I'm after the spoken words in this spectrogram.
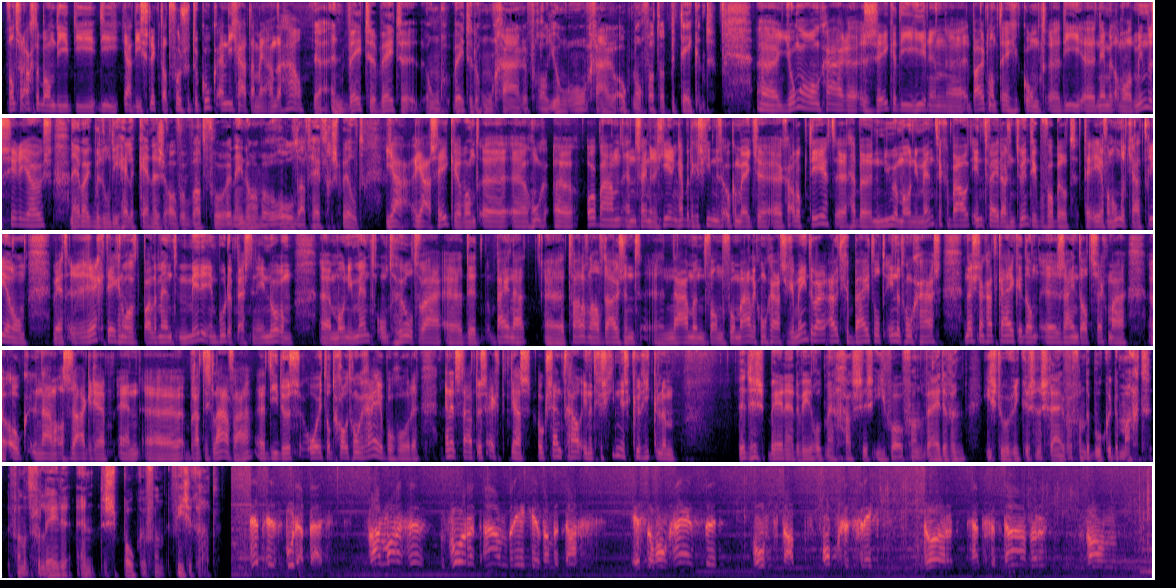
Want zijn achterban die, die, die, ja, die slikt dat voor zoete koek en die gaat daarmee aan de haal. Ja, en weten, weten, weten de Hongaren, vooral jonge Hongaren, ook nog wat dat betekent? Eh jonge Hongaren, zeker die hier in eh, het buitenland tegenkomt, eh, die nemen het allemaal wat minder serieus. Nee, maar ik bedoel die hele kennis over wat voor een enorme rol dat heeft gespeeld. Ja, ja zeker. Want eh, Orbán en zijn regering hebben de geschiedenis ook een beetje geadopteerd. hebben nieuwe monumenten gebouwd. In 2020 bijvoorbeeld, ter ere van 100 jaar Trianon, werd recht tegenover het parlement midden in Boedapest een enorm eh, monument onthuld. Waar eh, de bijna eh 12.500 eh, namen van voormalig Hongaarse gemeenten waren uitgebeiteld in het Hongaars. En als je dan gaat kijken, dan zijn dat zeg maar ook namen als Zagreb en Bratislava, die dus ooit tot Groot-Hongarije behoorden. En het staat dus echt ja, ook centraal in het geschiedeniscurriculum. Dit is BNR De Wereld. Mijn gast is Ivo van Weideven, historicus en schrijver van de boeken De Macht van het Verleden en De Spoken van Visegrad. Dit is Budapest. Vanmorgen, voor het aanbreken van de dag, is de Hongaarse hoofdstad opgeschrikt door het gedaver van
